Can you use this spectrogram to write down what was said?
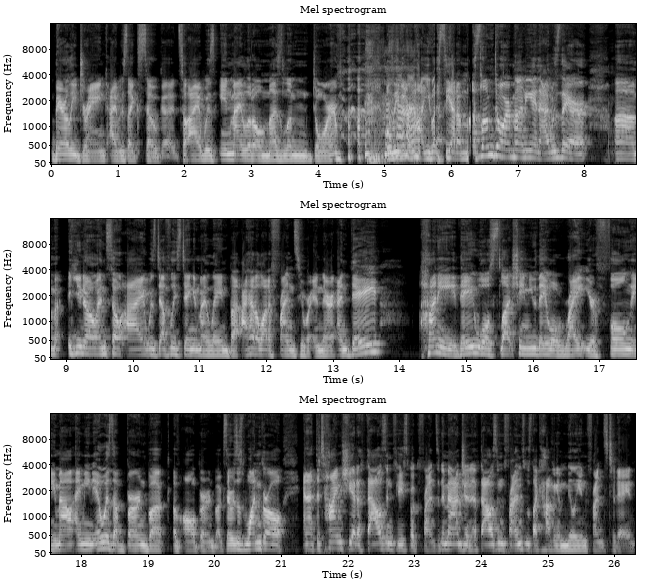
barely drank. I was like so good. So I was in my little Muslim dorm. Believe it or not, USC had a Muslim dorm, honey, and I was there. Um, you know, and so I was definitely staying in my lane, but I had a lot of friends who were in there and they honey, they will slut shame you. They will write your full name out. I mean, it was a burn book of all burn books. There was this one girl, and at the time she had a thousand Facebook friends. And imagine a thousand friends was like having a million friends today. And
